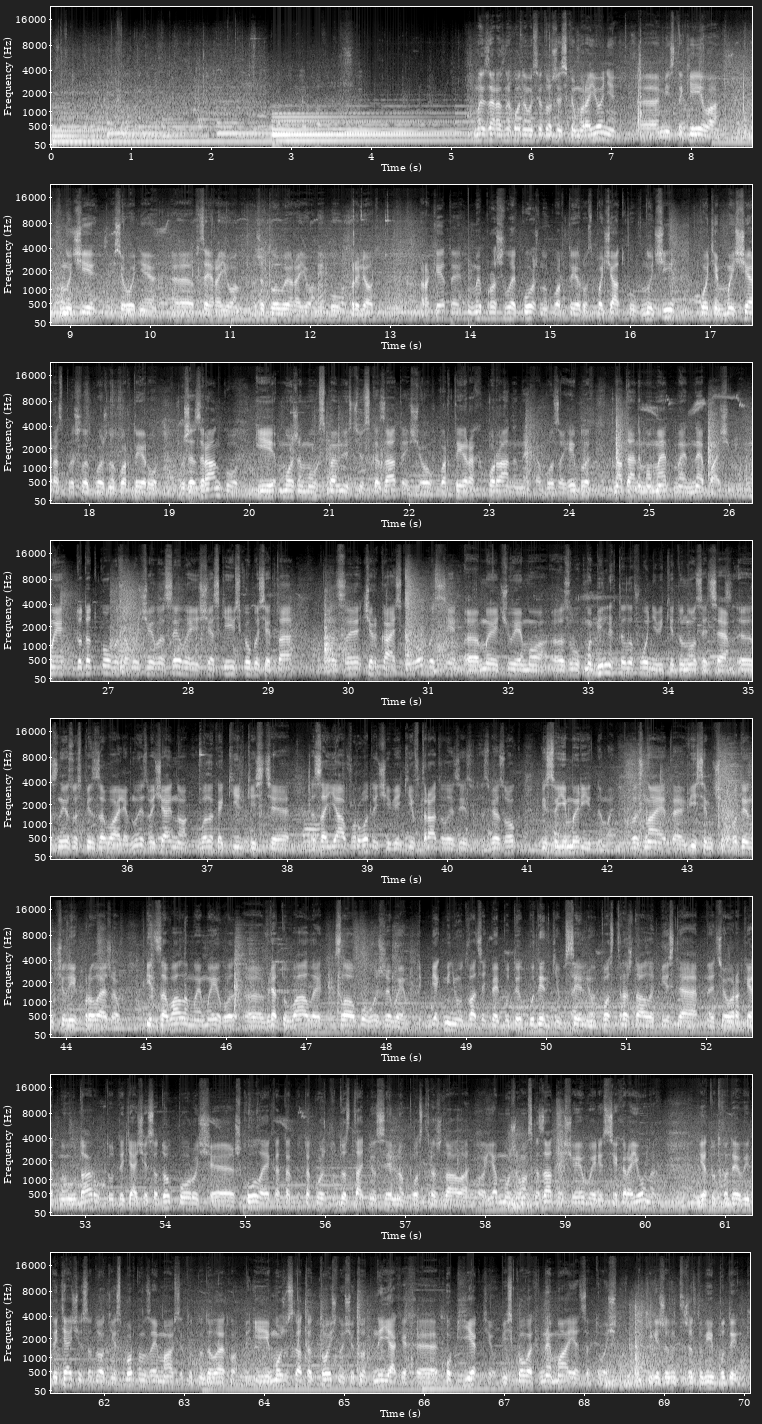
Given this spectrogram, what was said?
Ми зараз знаходимося в Святошинському районі е, міста Києва. Вночі сьогодні е, в цей район, житловий район, був прильот ракети. Ми пройшли кожну квартиру спочатку вночі, потім ми ще раз пройшли кожну квартиру вже зранку, і можемо з певністю сказати, що в квартирах поранених або загиблих на даний момент ми не бачимо. Ми додатково залучили сили ще з Київської області та з Черкаської області. Е, Ми чуємо е, звук мобільних телефонів, які доносяться е, знизу з під завалів. Ну і звичайно, велика кількість заяв родичів, які втратили зі- зв'язок із своїми рідними. Ви знаєте, 8 чи- годин чоловік пролежав під завалами. Ми його е, врятували, слава Богу, живим. Як мінімум 25 будинків сильно постраждали після цього ракетного удару. Тут дитячий садок поруч, е, школа, яка також достатньо сильно постраждала. Я можу вам сказати, що я виріс в цих районах. Я тут ходив і дитячий садок, і спортом займався тут недалеко. І можу сказати точно, що тут ніяких е, об'єктів військових немає. Це точно, тільки жит- житлові будинки.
